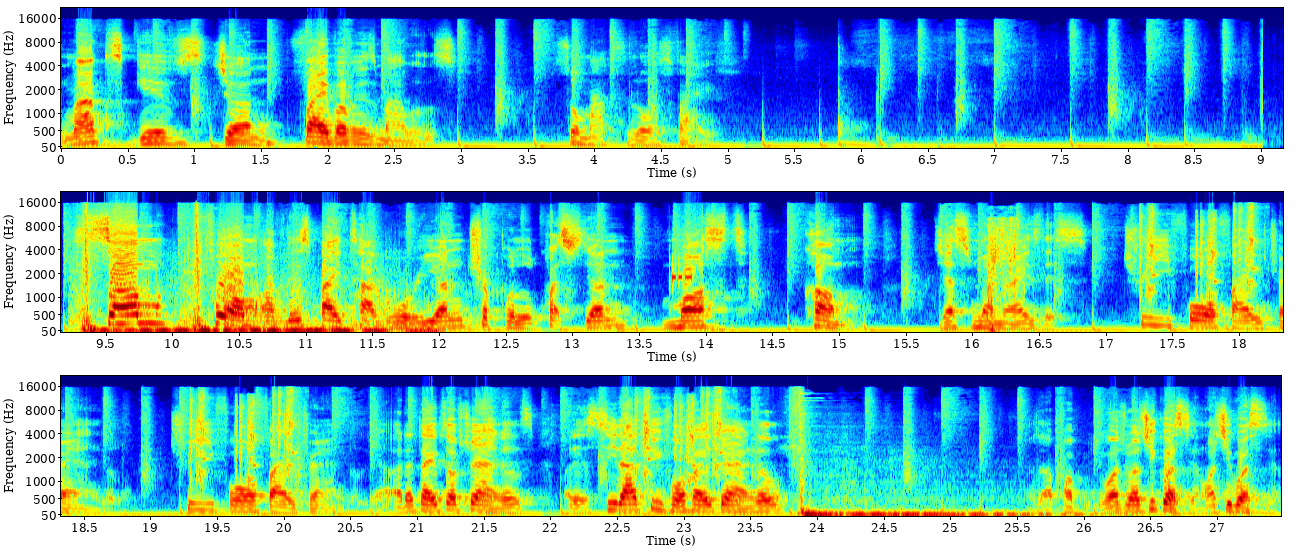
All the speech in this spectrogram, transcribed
Max gives John 5 of his marbles. So Max lost 5. Some form of this Pythagorean triple question must come. Just memorize this. 3, 4, 5 triangle three, four, five triangle. There are other types of triangles, but you see that three, four, five triangle. Watch, watch your question. Watch your question.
